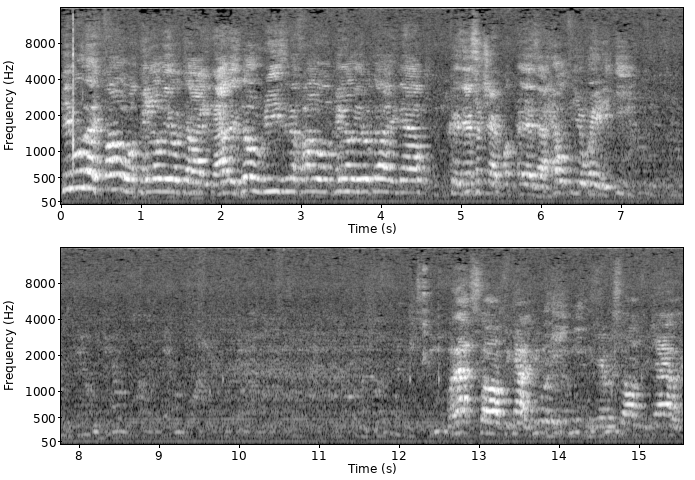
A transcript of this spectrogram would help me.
People that follow a paleo diet now, there's no reason to follow a paleo diet now because there's such a there's a healthier way to eat. We're not starved to calories. People eat meat because they were starved to calories.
